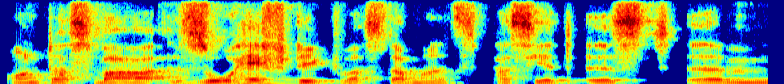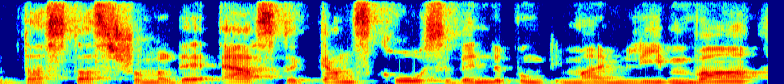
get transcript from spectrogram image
Und das war so heftig, was damals passiert ist, ähm, dass das schon mal der erste ganz große Wendepunkt in meinem Leben war,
